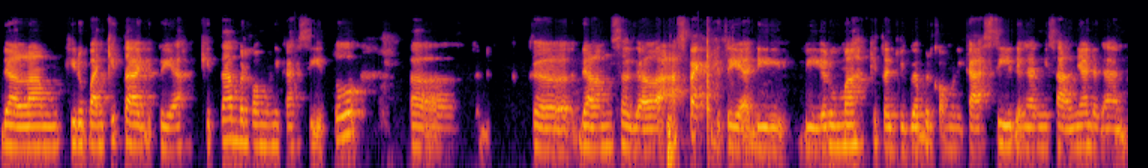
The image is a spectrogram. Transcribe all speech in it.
dalam kehidupan kita gitu ya. Kita berkomunikasi itu eh, ke dalam segala aspek gitu ya. Di di rumah kita juga berkomunikasi dengan misalnya dengan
